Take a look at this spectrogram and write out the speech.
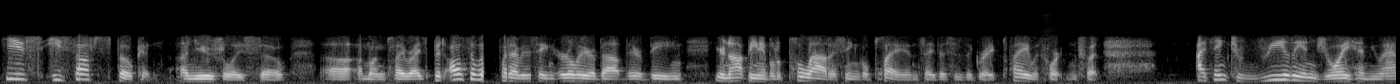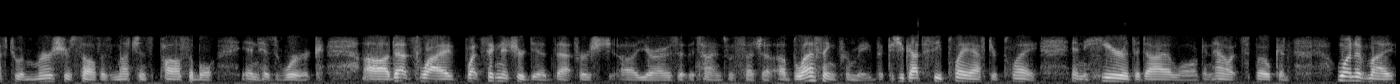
He's he's soft spoken, unusually so uh, among playwrights, but also what I was saying earlier about there being you're not being able to pull out a single play and say this is a great play with Horton Foote. I think to really enjoy him, you have to immerse yourself as much as possible in his work. Uh, that's why what Signature did that first uh, year I was at the Times was such a, a blessing for me because you got to see play after play and hear the dialogue and how it's spoken. One of my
